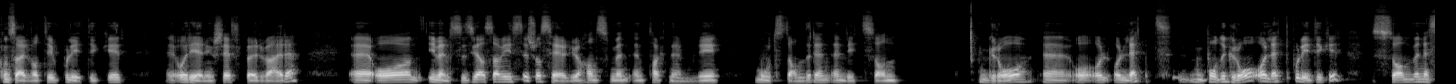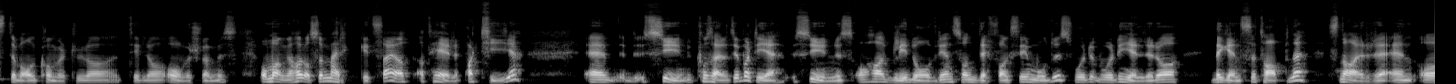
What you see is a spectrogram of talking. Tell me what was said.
konservativ politiker eh, og regjeringssjef bør være. Eh, og I venstresidas aviser så ser du jo han som en, en takknemlig motstander, en, en litt sånn grå eh, og, og, og, lett, både grå og lett politiker, som ved neste valg kommer til å, til å oversvømmes. Og Mange har også merket seg at, at hele partiet, eh, syn, konservative partiet, synes å ha glidd over i en sånn defensiv modus, hvor det, hvor det gjelder å begrense tapene, snarere enn å,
